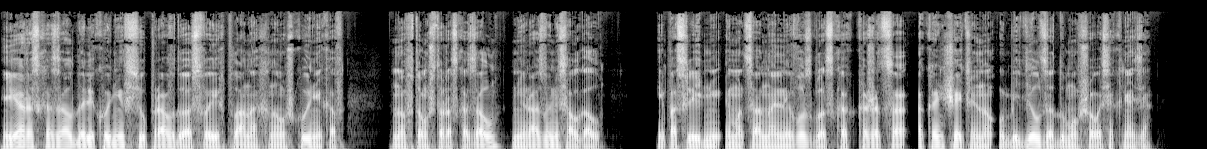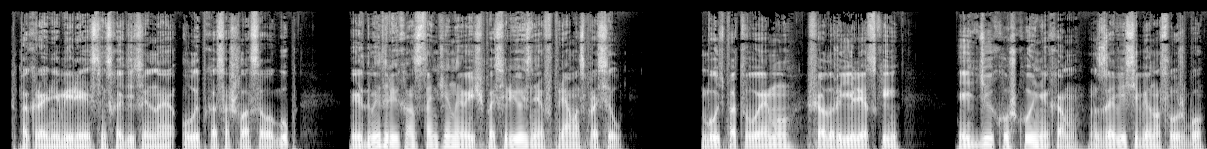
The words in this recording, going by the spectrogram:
Я рассказал далеко не всю правду о своих планах на ушкуйников, но в том, что рассказал, ни разу не солгал. И последний эмоциональный возглас, как кажется, окончательно убедил задумавшегося князя. По крайней мере, снисходительная улыбка сошла с его губ, и Дмитрий Константинович посерьезнее прямо спросил. «Будь по-твоему, Федор Елецкий. Иди к ушкуйникам, зови себе на службу.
